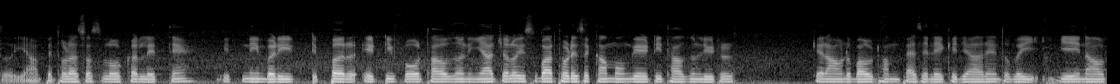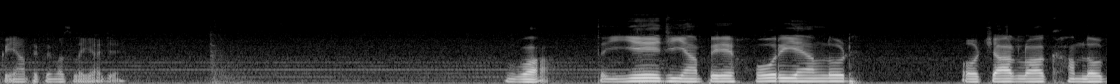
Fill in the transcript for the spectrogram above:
तो यहाँ पे थोड़ा सा स्लो कर लेते हैं। इतनी बड़ी टिप्पर 84,000 या चलो इस बार थोड़े से कम होंगे 80,000 लीटर के राउंड अबाउट हम पैसे लेके जा रहे हैं तो भाई ये ना हो कि यहाँ पे कोई मसला ही आ जाए। वाह तो ये जी यहाँ पे हो रही है अनलोड और चार लाख हम लोग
